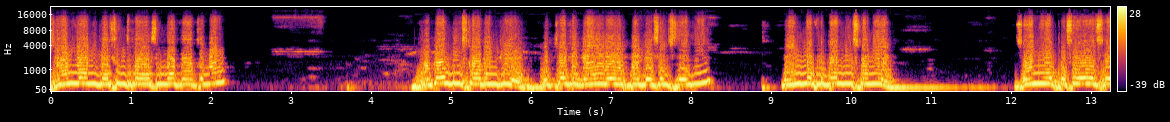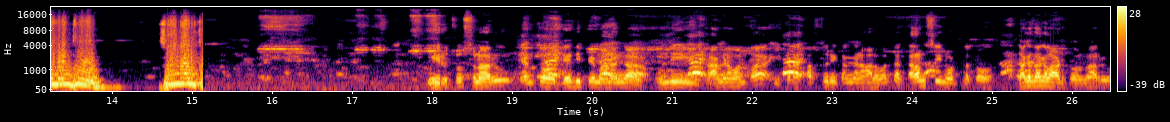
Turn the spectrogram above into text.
స్వామివారిని దర్శించుకోవాల్సిందిగా కోరుతున్నాం. ఫోటోలు తీసుకోవడానికి ప్రత్యేక గ్యాలరీ ఏర్పాటు చేసిన స్టేజీ. దాంట్లో ఫోటోలు తీసుకొని స్వామివారి ప్రసాదాలు స్వీకరించి స్వామివారి మీరు చూస్తున్నారు ఎంతో దేదీప్యమానంగా ఉంది ఈ ప్రాంగణం అంతా. ఇక్కడ కస్తూరి కంగన హాల్ వద్ద కరెన్సీ నోట్లతో దగదగలాడుతున్నారు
